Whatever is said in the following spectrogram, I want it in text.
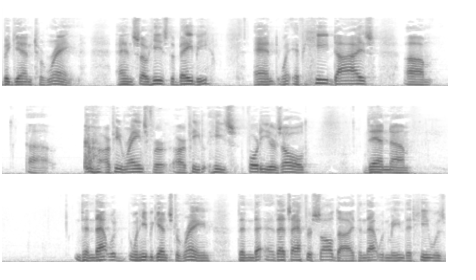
began to reign. And so he's the baby. And if he dies, um, uh, or if he reigns for, or if he he's 40 years old, then um, then that would when he begins to reign, then that, that's after Saul died. Then that would mean that he was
